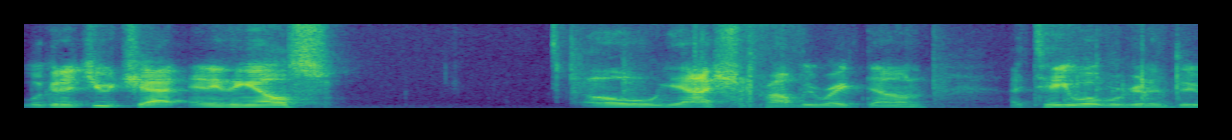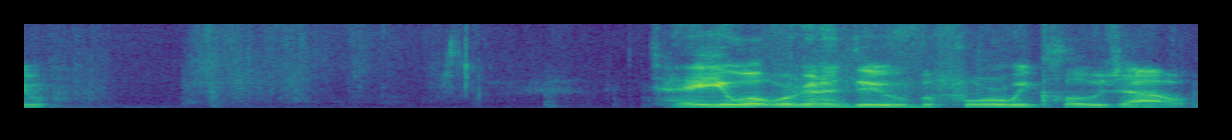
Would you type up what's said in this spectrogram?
Looking at you, chat. Anything else? Oh, yeah, I should probably write down. I tell you what we're going to do. Tell you what we're going to do before we close out.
